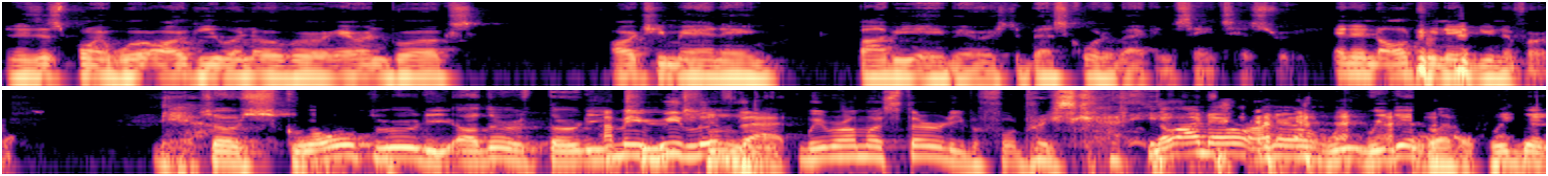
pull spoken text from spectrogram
and at this point, we're arguing over Aaron Brooks, Archie Manning, Bobby Hebert is the best quarterback in Saints history, in an alternate universe. Yeah. So scroll through the other thirty. I mean, we lived that. We were almost thirty before Brees got here. No, I know, I know. We, we did live it. We did.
